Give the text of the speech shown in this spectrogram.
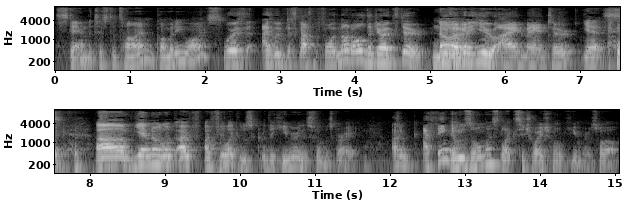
stand the test of time, comedy wise. Whereas, as we've discussed before, not all the jokes do. No. He's looking at you, Iron Man Two. Yes. um, yeah. No. Look, I, I feel like it was the humor in this film was great. I, don't- I think It was almost like situational humor as well.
